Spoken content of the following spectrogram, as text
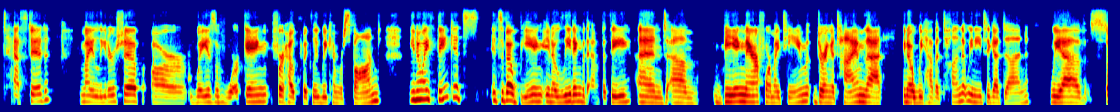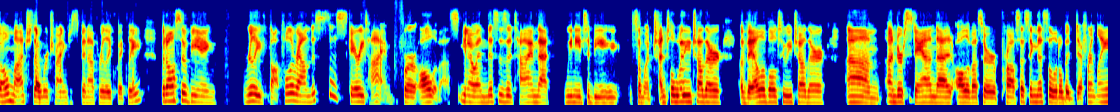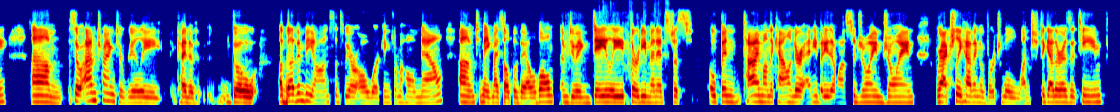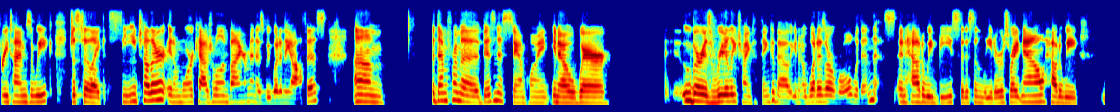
tested my leadership, our ways of working for how quickly we can respond. You know, I think it's it's about being you know leading with empathy and um, being there for my team during a time that you know we have a ton that we need to get done. We have so much that we're trying to spin up really quickly but also being really thoughtful around this is a scary time for all of us you know and this is a time that we need to be somewhat gentle with each other available to each other um, understand that all of us are processing this a little bit differently. Um, so I'm trying to really kind of go above and beyond since we are all working from home now um, to make myself available. I'm doing daily 30 minutes just open time on the calendar. Anybody that wants to join join. We're actually having a virtual lunch together as a team three times a week just to like see each other in a more casual environment as we would in the office. Um, but then from a business standpoint you know where Uber is really trying to think about, you know, what is our role within this and how do we be citizen leaders right now? How do we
